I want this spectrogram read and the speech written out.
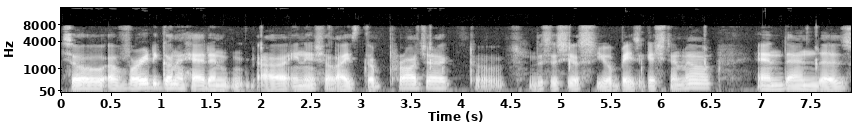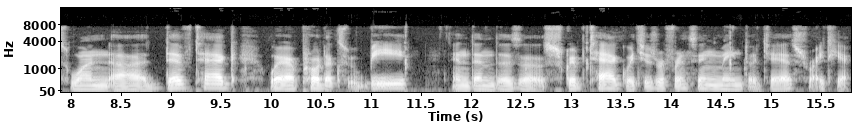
So I've already gone ahead and uh, initialized the project. This is just your basic HTML. And then there's one uh, div tag where products will be. And then there's a script tag which is referencing main.js right here.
